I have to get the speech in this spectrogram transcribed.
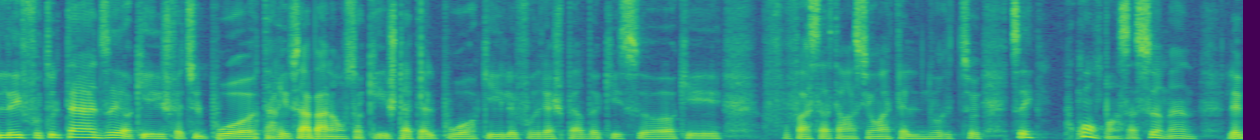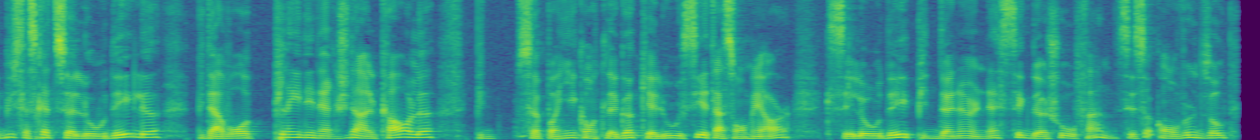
là, il faut tout le temps dire OK, je fais-tu le poids, t'arrives la balance, OK, je tel poids, OK, là, faudrait que je perde, OK, ça, OK, faut faire attention à telle nourriture. sais pourquoi on pense à ça, man? Le but, ça serait de se loader, là, puis d'avoir plein d'énergie dans le corps, là, puis de se pogner contre le gars qui, lui aussi, est à son meilleur, qui s'est loadé, puis de donner un estique de show aux fans. C'est ça qu'on veut, nous autres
